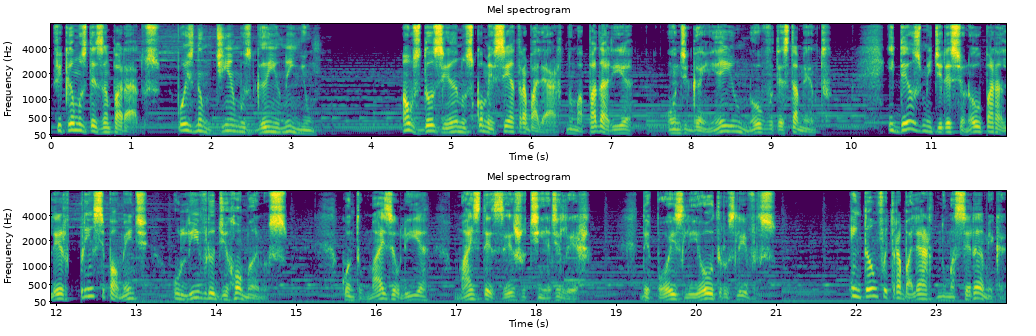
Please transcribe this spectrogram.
ficamos desamparados, pois não tínhamos ganho nenhum. Aos 12 anos comecei a trabalhar numa padaria onde ganhei um Novo Testamento e Deus me direcionou para ler principalmente o livro de Romanos. Quanto mais eu lia, mais desejo tinha de ler. Depois li outros livros. Então fui trabalhar numa cerâmica.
